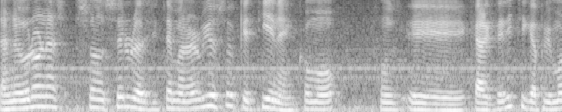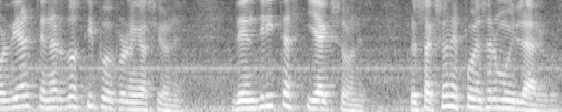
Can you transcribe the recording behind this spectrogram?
Las neuronas son células del sistema nervioso que tienen como eh, característica primordial tener dos tipos de prolongaciones, dendritas y axones. Los axones pueden ser muy largos.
